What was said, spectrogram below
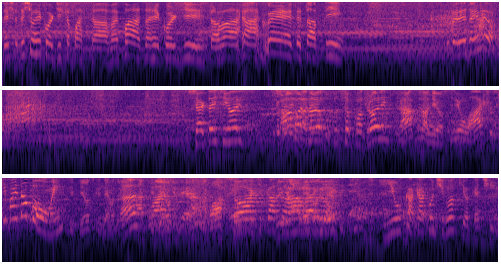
Deixa, deixa o recordista passar, vai, passa recordista, vai, aguenta essa pin. Tudo beleza aí, meu? Certo aí, senhores? Graças a Deus. Tudo sob controle? Graças a Deus. Eu acho que vai dar bom, hein? Se Deus quiser, Rodrigo. Hã? Se Deus quiser. Boa sorte, Caçador. E o Kaká continua aqui, ó, quietinho.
